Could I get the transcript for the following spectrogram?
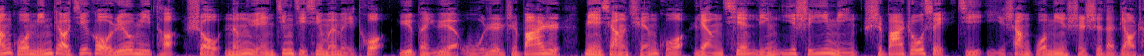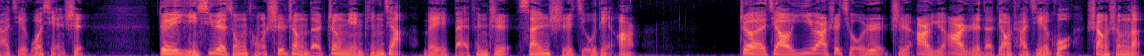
韩国民调机构 Realmeter 受能源经济新闻委托，于本月五日至八日面向全国两千零一十一名十八周岁及以上国民实施的调查结果显示，对尹锡悦总统施政的正面评价为百分之三十九点二，这较一月二十九日至二月二日的调查结果上升了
